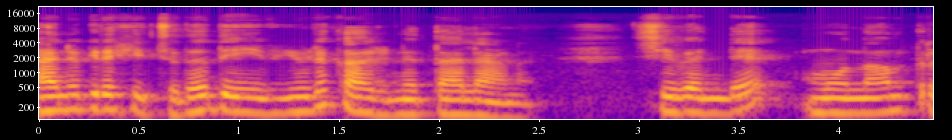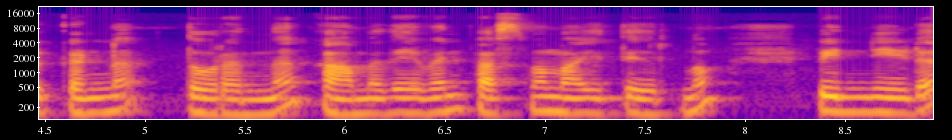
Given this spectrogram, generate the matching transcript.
അനുഗ്രഹിച്ചത് ദേവിയുടെ കാരുണ്യത്താലാണ്. ശിവന്റെ മൂന്നാം തൃക്കണ്ണ് തുറന്ന് കാമദേവൻ ഭസ്മമായി തീർന്നു. പിന്നീട്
